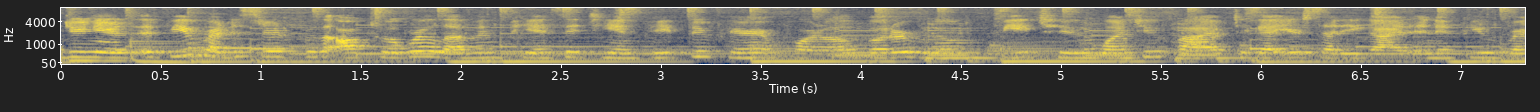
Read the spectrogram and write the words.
Juniors, if you registered for the October 11th PSAT and paid through Parent Portal, go to room B2125 to get your study guide. And if you re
